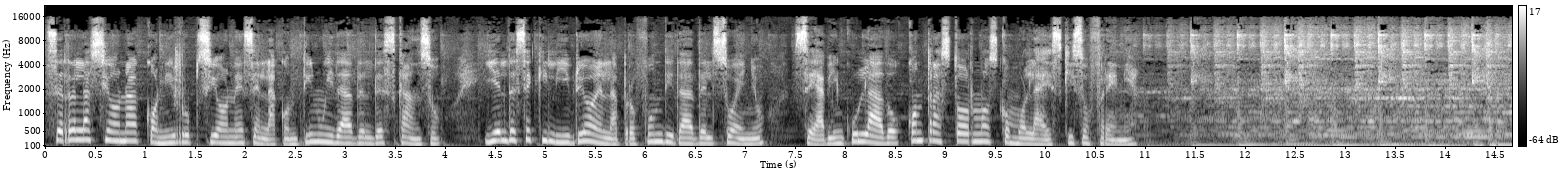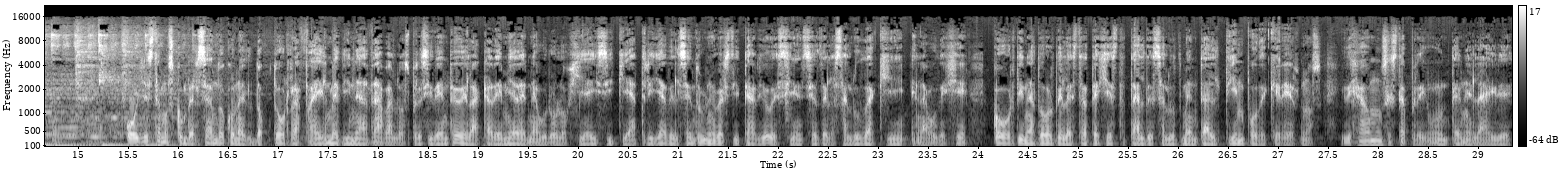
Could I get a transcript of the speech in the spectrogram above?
se relaciona con irrupciones en la continuidad del descanso y el desequilibrio en la profundidad del sueño se ha vinculado con trastornos como la esquizofrenia. Hoy estamos conversando con el doctor Rafael Medina Dávalos, presidente de la Academia de Neurología y Psiquiatría del Centro Universitario de Ciencias de la Salud aquí en la UDG, coordinador de la Estrategia Estatal de Salud Mental Tiempo de Querernos. Y dejábamos esta pregunta en el aire,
